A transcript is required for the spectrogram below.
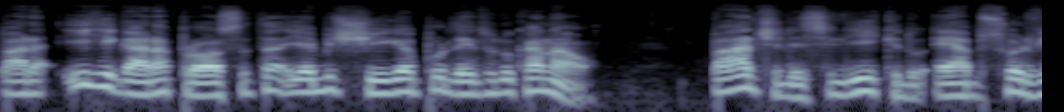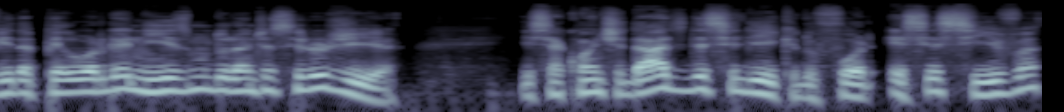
para irrigar a próstata e a bexiga por dentro do canal parte desse líquido é absorvida pelo organismo durante a cirurgia. E se a quantidade desse líquido for excessiva,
